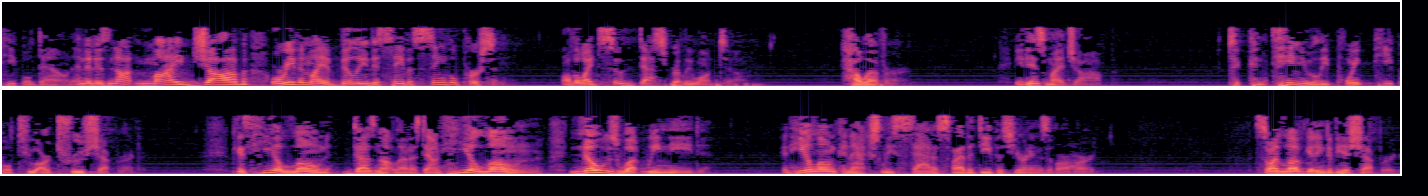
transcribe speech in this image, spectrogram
people down. And it is not my job or even my ability to save a single person, although I'd so desperately want to. However, it is my job to continually point people to our true shepherd. Because he alone does not let us down. He alone knows what we need. And he alone can actually satisfy the deepest yearnings of our heart. So I love getting to be a shepherd,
